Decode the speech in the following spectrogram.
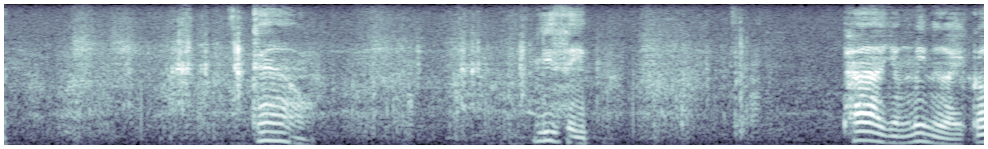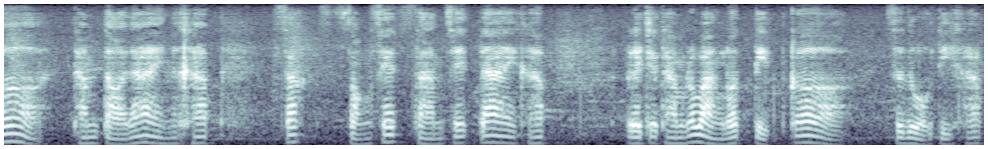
ดสิบเก้ายี่สิบถ้ายังไม่เหนื่อยก็ทำต่อได้นะครับ สักสองเซตสามเซตได้ครับ เรือจะทำระหว่างรถติดก็สะดวกดีครับ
